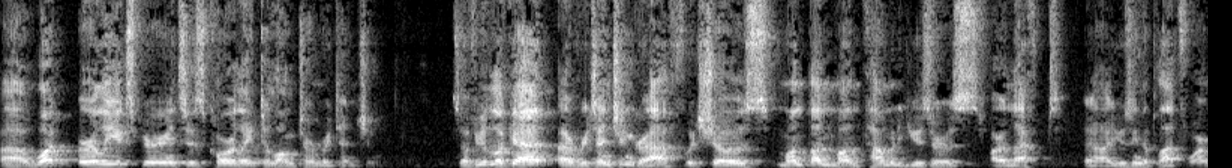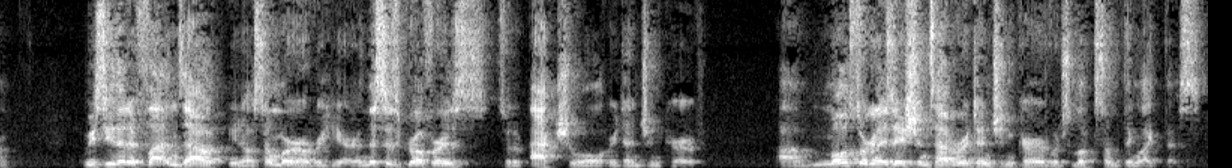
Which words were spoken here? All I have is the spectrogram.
uh, what early experiences correlate to long term retention. So if you look at a retention graph, which shows month on month how many users are left uh, using the platform, we see that it flattens out, you know, somewhere over here. And this is Grofer's sort of actual retention curve. Um, most organizations have a retention curve which looks something like this.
